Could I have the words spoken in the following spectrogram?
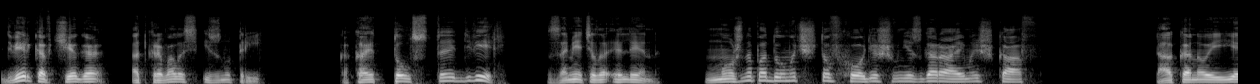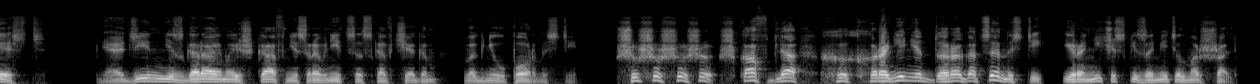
Дверь ковчега открывалась изнутри. «Какая толстая дверь!» — заметила Элен. «Можно подумать, что входишь в несгораемый шкаф». «Так оно и есть. Ни один несгораемый шкаф не сравнится с ковчегом в огнеупорности». «Ш-ш-ш-ш, шкаф для хранения драгоценностей», — иронически заметил маршаль.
